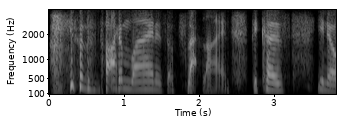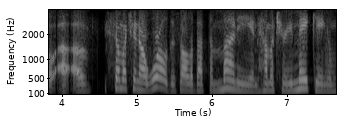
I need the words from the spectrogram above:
you know the bottom line is a flat line because you know of so much in our world is all about the money and how much are you making and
